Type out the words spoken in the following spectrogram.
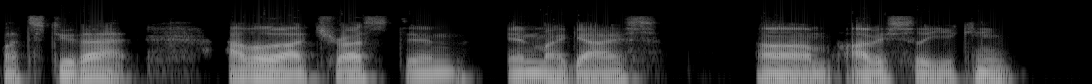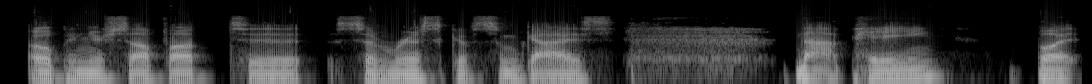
Let's do that. I have a lot of trust in in my guys. Um, obviously, you can open yourself up to some risk of some guys not paying, but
